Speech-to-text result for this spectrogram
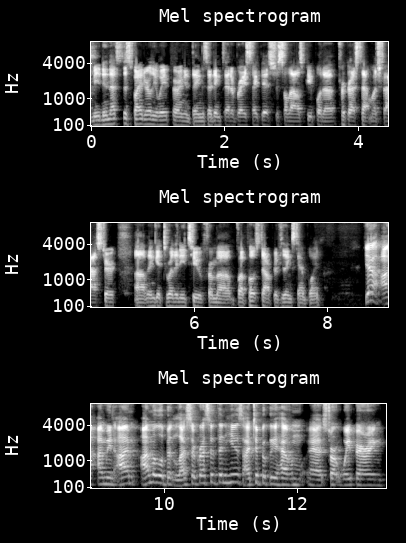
I mean, and that's despite early weight bearing and things. I think that a brace like this just allows people to progress that much faster um, and get to where they need to from a, a post-operative thing standpoint. Yeah, I, I, mean, I'm I'm a little bit less aggressive than he is. I typically have him uh, start weight bearing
